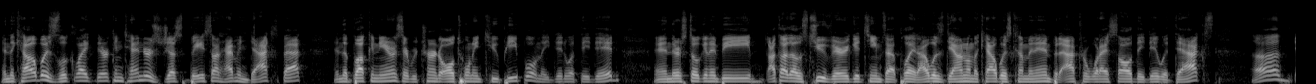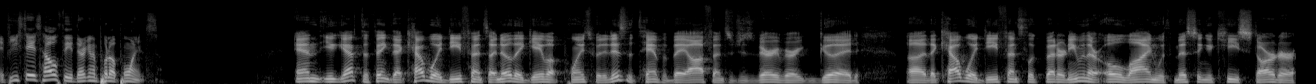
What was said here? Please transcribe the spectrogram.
And the Cowboys look like they're contenders just based on having Dax back. And the Buccaneers, they returned all 22 people and they did what they did. And they're still going to be. I thought that was two very good teams that played. I was down on the Cowboys coming in, but after what I saw they did with Dax, uh, if he stays healthy, they're going to put up points. And you have to think that Cowboy defense, I know they gave up points, but it is the Tampa Bay offense, which is very, very good. Uh, the Cowboy defense looked better, and even their O line with missing a key starter,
